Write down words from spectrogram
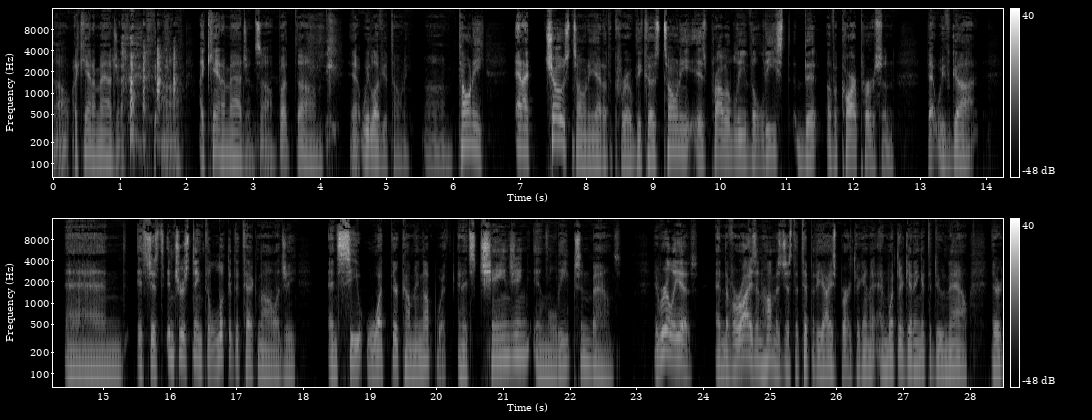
so I can't imagine. uh, I can't imagine. So, but um, yeah, we love you, Tony. Um, Tony, and I chose Tony out of the crew because Tony is probably the least bit of a car person that we've got, and it's just interesting to look at the technology and see what they're coming up with, and it's changing in leaps and bounds. It really is. And the Verizon Hum is just the tip of the iceberg. They're gonna, and what they're getting it to do now, they're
